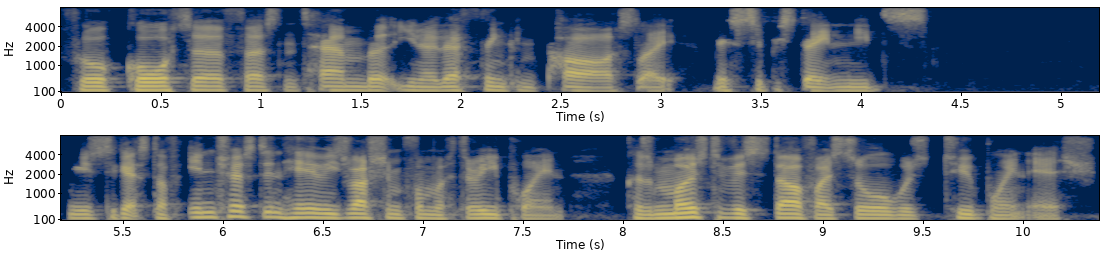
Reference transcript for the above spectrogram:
fourth quarter, first and ten, but you know they're thinking past. Like Mississippi State needs needs to get stuff interesting here. He's rushing from a three-point because most of his stuff I saw was two-point ish,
